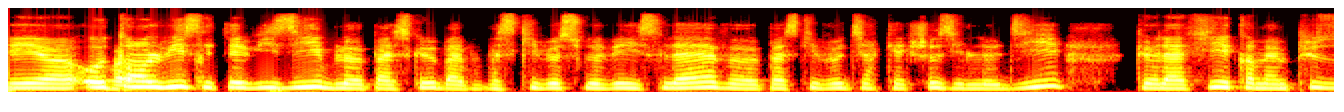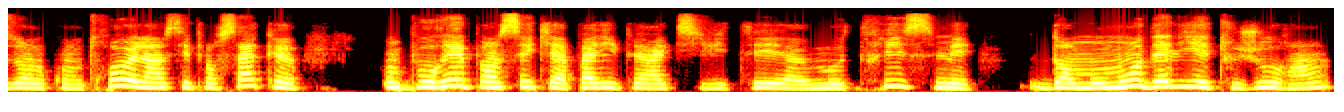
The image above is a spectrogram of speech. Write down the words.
Et euh, autant lui, c'était visible parce que bah, parce qu'il veut se lever, il se lève, parce qu'il veut dire quelque chose, il le dit, que la fille est quand même plus dans le contrôle. Hein. C'est pour ça que on pourrait penser qu'il n'y a pas l'hyperactivité euh, motrice, mais dans mon monde, elle y est toujours. Hein.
